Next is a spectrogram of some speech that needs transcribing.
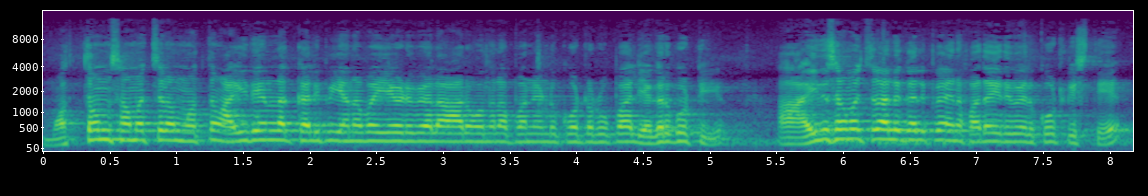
మొత్తం సంవత్సరం మొత్తం ఐదేళ్ళకు కలిపి ఎనభై ఏడు వేల ఆరు వందల పన్నెండు కోట్ల రూపాయలు ఎగరగొట్టి ఆ ఐదు సంవత్సరాలు కలిపి ఆయన పదహైదు వేల కోట్లు ఇస్తే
